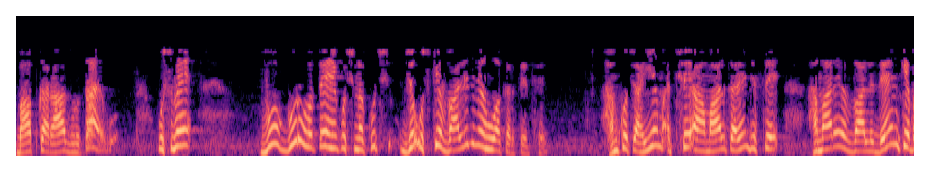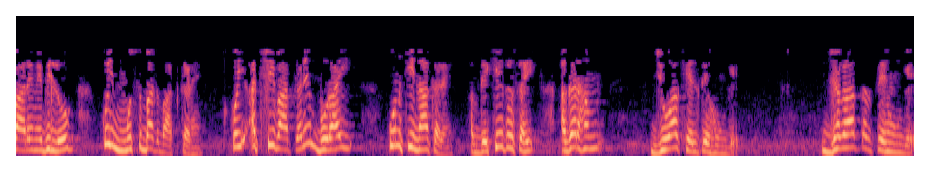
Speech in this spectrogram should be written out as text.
باپ کا راز ہوتا ہے وہ۔ اس میں وہ گر ہوتے ہیں کچھ نہ کچھ جو اس کے والد میں ہوا کرتے تھے۔ ہم کو چاہیے ہم اچھے اعمال کریں، جس سے ہمارے والدین کے بارے میں بھی لوگ کوئی مثبت بات کریں، کوئی اچھی بات کریں، برائی ان کی نہ کریں۔ اب دیکھیے تو صحیح، اگر ہم جوا کھیلتے ہوں گے جھگڑا کرتے ہوں گے،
